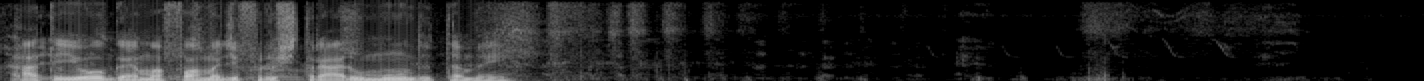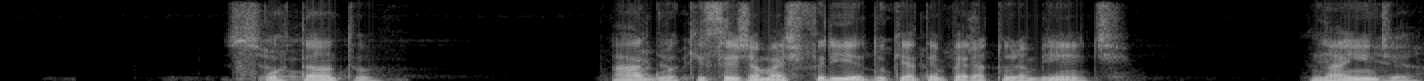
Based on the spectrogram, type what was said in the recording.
Hatha Yoga é uma forma de frustrar o mundo também. Portanto, água que seja mais fria do que a temperatura ambiente. Na Índia,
